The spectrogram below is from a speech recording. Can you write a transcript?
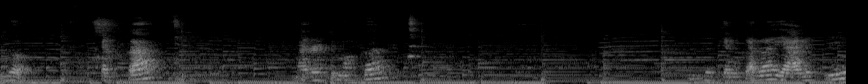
ఇదో చెక్క మరటి మొక్క. ఇదిగో జీలకర్ర యాలకులు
